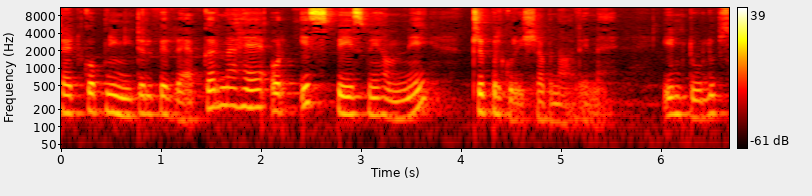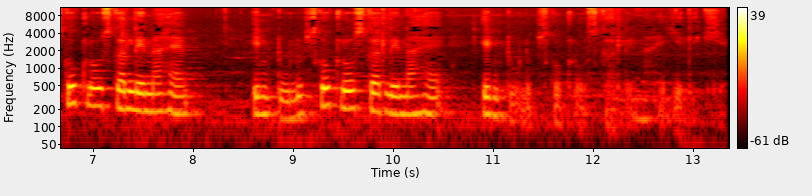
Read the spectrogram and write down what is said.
थ्रेड को अपनी नीडल पर रैप करना है और इस स्पेस में हमने ट्रिपल क्रोशिया बना लेना है। इन टू लुप्स को क्लोज कर लेना है। इन टू लुप्स को क्लोज कर लेना है, इन टू लुप्स को क्लोज कर लेना है, ये देखिए।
